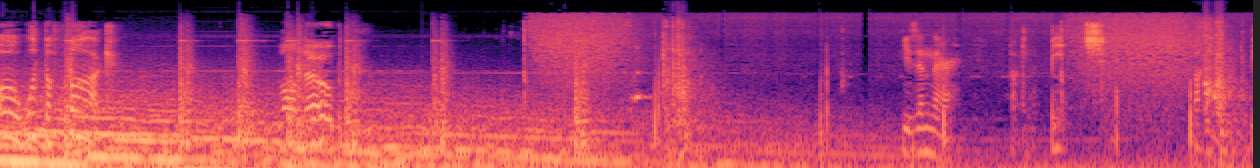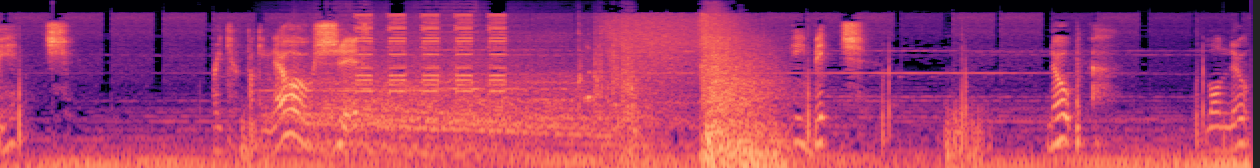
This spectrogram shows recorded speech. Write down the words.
Oh, what the fuck? Well, nope. He's in there. Oh shit. Hey bitch. Nope. Well, nope.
